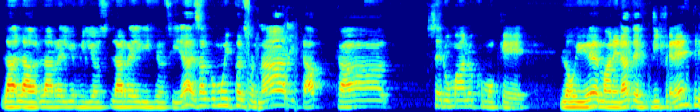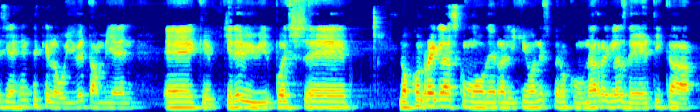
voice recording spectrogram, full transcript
la, la, la, religios, la religiosidad es algo muy personal y cada, cada ser humano como que lo vive de maneras de, diferentes y hay gente que lo vive también, eh, que quiere vivir pues eh, no con reglas como de religiones, pero con unas reglas de ética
